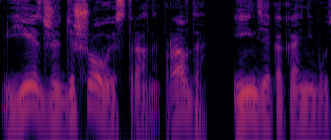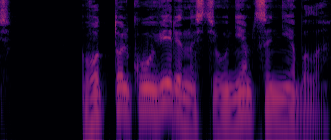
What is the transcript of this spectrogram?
Есть же дешевые страны, правда? Индия какая-нибудь. Вот только уверенности у немца не было.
